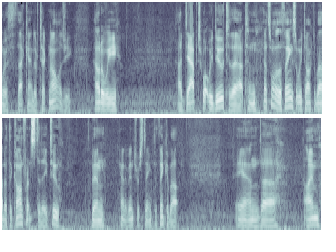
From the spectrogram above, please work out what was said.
with that kind of technology? How do we adapt what we do to that? And that's one of the things that we talked about at the conference today, too. It's been kind of interesting to think about. And uh, I'm,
